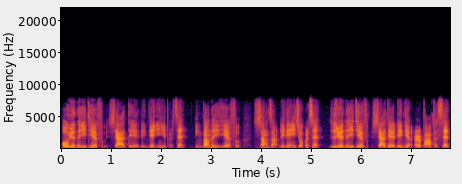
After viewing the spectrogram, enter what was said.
欧元的 ETF 下跌零点一一 percent，英镑的 ETF 上涨零点一九 percent，日元的 ETF 下跌零点二八 percent，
